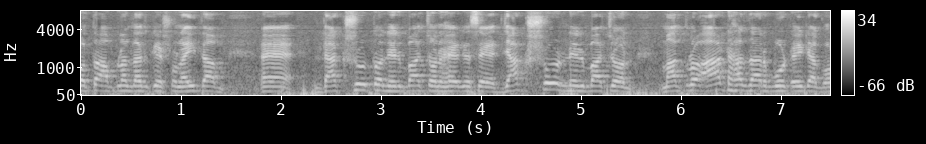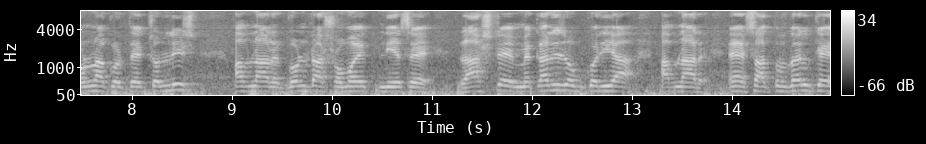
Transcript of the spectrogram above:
কথা আপনাদেরকে শোনাইতাম ডাকসু তো নির্বাচন হয়ে গেছে। জাকসুর নির্বাচন মাত্র আট হাজার ভোট, এইটা গণনা করতে চল্লিশ আপনার ঘণ্টা সময় নিয়েছে। লাস্টে মেকানিজম করিয়া আপনার ছাত্রদলকে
